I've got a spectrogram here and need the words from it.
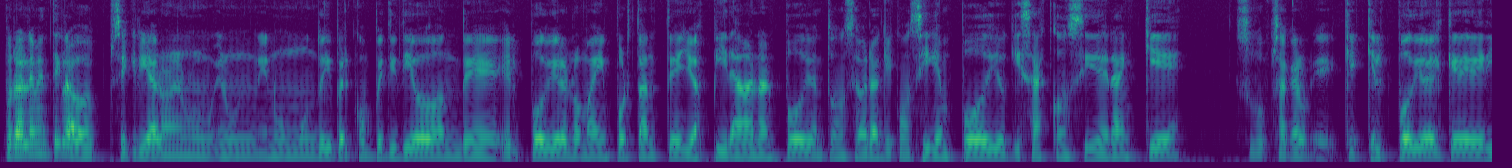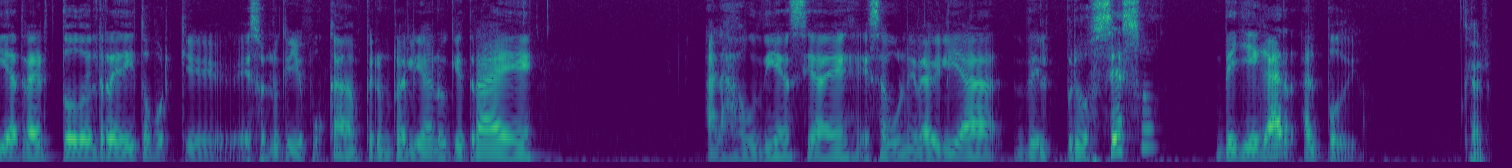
probablemente, claro, se criaron en un, en un, en un mundo hipercompetitivo donde el podio era lo más importante, ellos aspiraban al podio, entonces ahora que consiguen podio quizás consideran que, sacar, eh, que, el podio es el que debería traer todo el rédito porque eso es lo que ellos buscaban, pero en realidad lo que trae a las audiencias es esa vulnerabilidad del proceso de llegar al podio. Claro.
